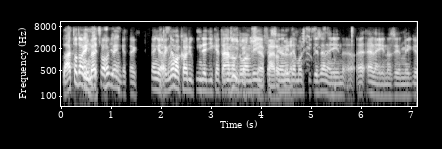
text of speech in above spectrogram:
Látod, annyi meccs van, hogy... Rengeteg. Rengeteg, nem akarjuk mindegyiket állandóan végigbeszélni, de most így az elején, elején azért még,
